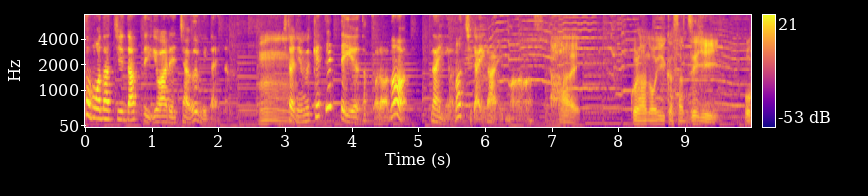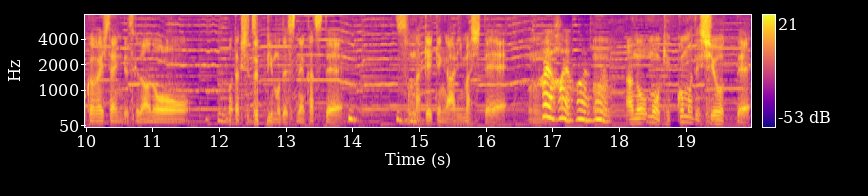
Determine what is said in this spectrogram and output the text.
友達だって言われちゃうみたいなうん。人に向けてっていうところの内容の違いがあります。はい。これあのゆいかさんぜひお伺いしたいんですけどあのうん私ズッピーもですねかつてそんな経験がありまして、うん。はいはいはいはい。うん。あのもう結婚までしようって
